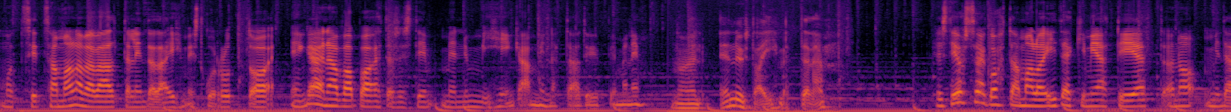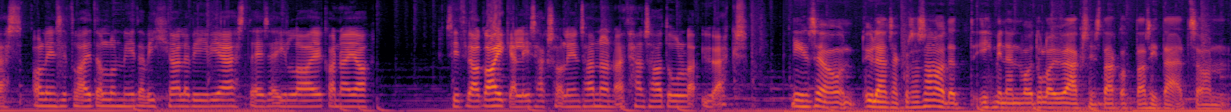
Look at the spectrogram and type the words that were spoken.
mutta sitten samalla mä välttelin tätä ihmistä kuin ruttoa, enkä enää vapaaehtoisesti mennyt mihinkään, minne tämä tyyppi meni. No en, en yhtään ihmettele. Ja sitten jossain kohtaa mä aloin itsekin miettiä, että no mitäs, olin sitten laitellut niitä vihjailevia viestejä sen illan aikana ja sitten vielä kaiken lisäksi olin sanonut, että hän saa tulla yöksi. Niin se on yleensä, kun sä sanoit, että ihminen voi tulla yöksi, niin se tarkoittaa sitä, että se on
